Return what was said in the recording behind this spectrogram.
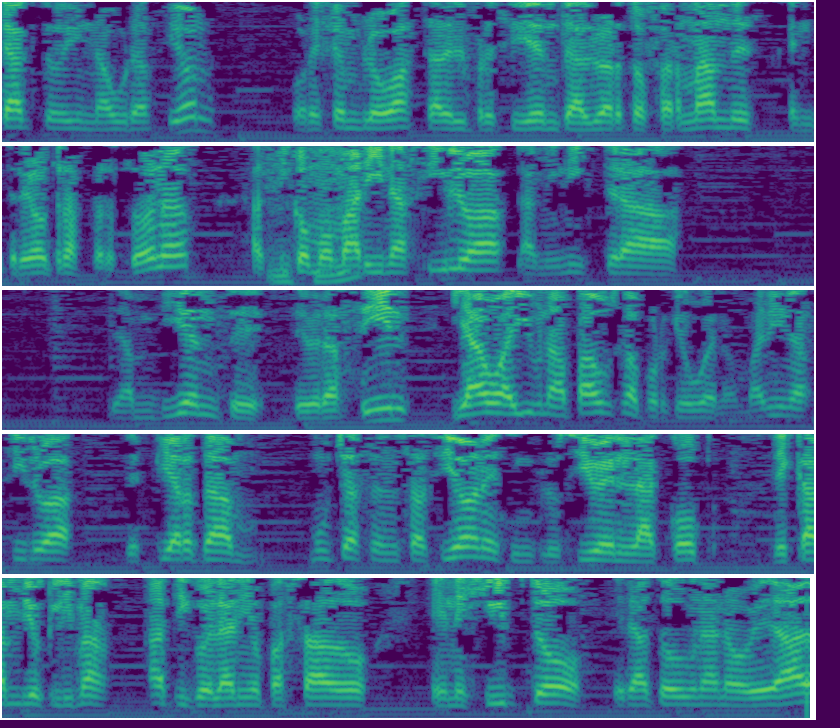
acto de inauguración. Por ejemplo, va a estar el presidente Alberto Fernández, entre otras personas, así como. Marina Silva, la ministra de Ambiente de Brasil. Y hago ahí una pausa porque, bueno, Marina Silva despierta muchas sensaciones, inclusive en la COP de cambio climático el año pasado en Egipto era toda una novedad,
